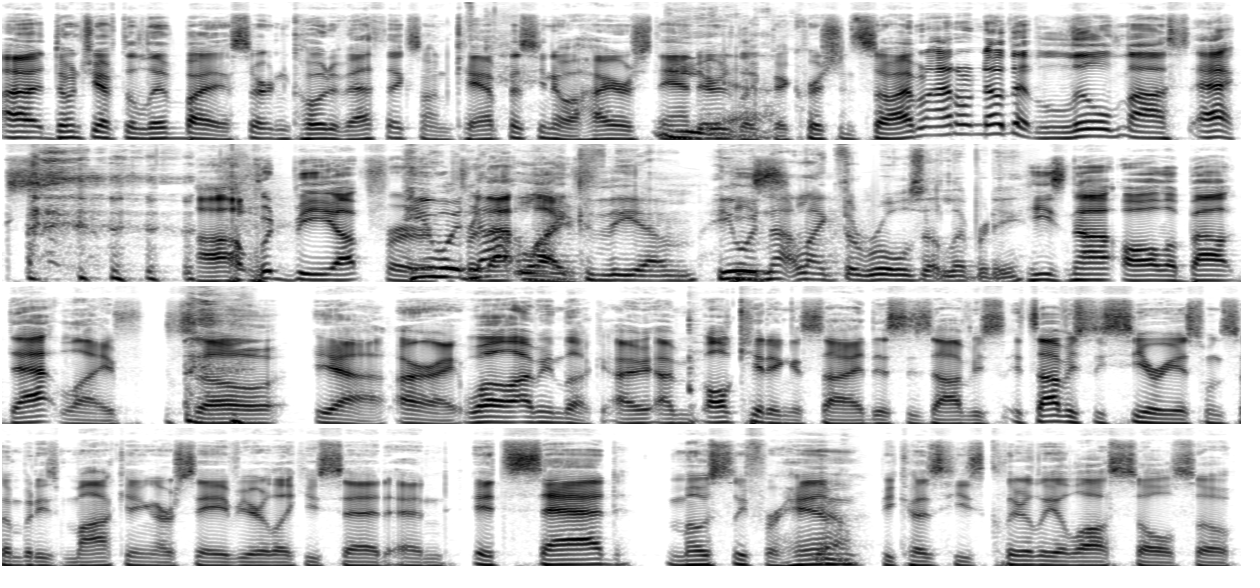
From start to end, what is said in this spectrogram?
uh, don't you have to live by a certain code of ethics on campus? You know higher standard yeah. like the Christian. So I, I don't know that Lil Nas X uh, would be up for. He would for not like life. the um. He he's, would not like the rules at Liberty. He's not all about that life. So yeah. All right. Well, I mean, look. I, I'm all kidding aside. This is obvious. It's obviously serious when somebody's mocking our Savior, like you said, and it's sad mostly for him yeah. because he's clearly a lost soul. So.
